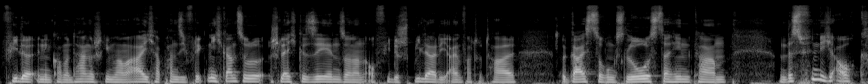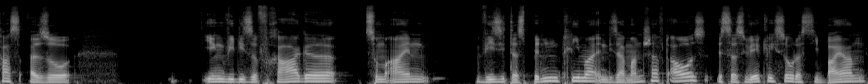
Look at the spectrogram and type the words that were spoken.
viele in den Kommentaren geschrieben haben, ah, ich habe Hansi Flick nicht ganz so schlecht gesehen, sondern auch viele Spieler, die einfach total begeisterungslos dahin kamen. Und das finde ich auch krass. Also irgendwie diese Frage zum einen, wie sieht das Binnenklima in dieser Mannschaft aus? Ist das wirklich so, dass die Bayern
